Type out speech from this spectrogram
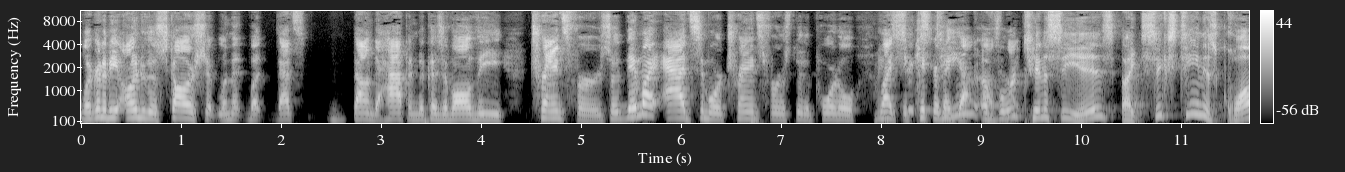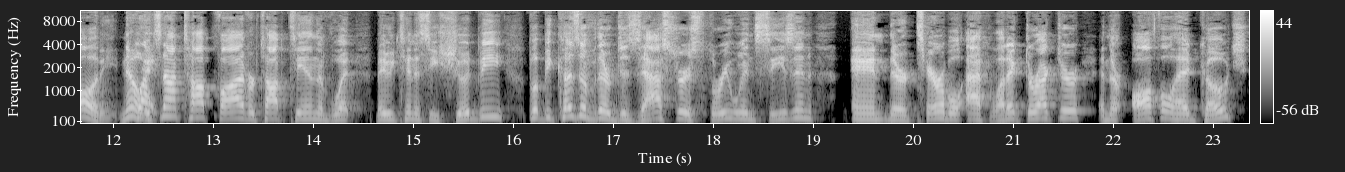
they're going to be under the scholarship limit, but that's bound to happen because of all the transfers. So they might add some more transfers through the portal, I mean, like the kicker they got. Of where Tennessee is, like 16 is quality. No, right. it's not top five or top 10 of what maybe Tennessee should be, but because of their disastrous three win season, and their terrible athletic director and their awful head coach,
